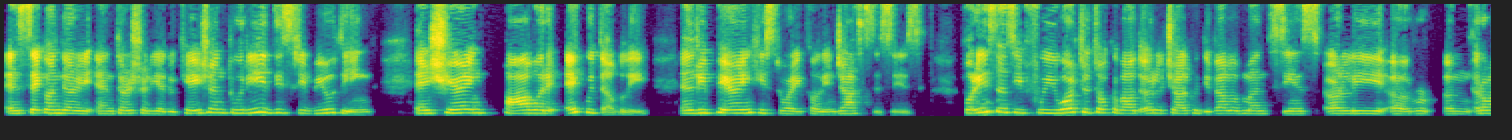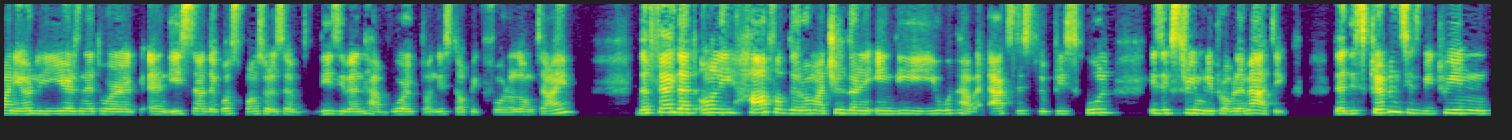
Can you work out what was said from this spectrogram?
and secondary and tertiary education to redistributing and sharing power equitably and repairing historical injustices. For instance, if we were to talk about early childhood development, since early uh, um, Romani Early Years Network and ISSA, the co-sponsors of this event, have worked on this topic for a long time. The fact that only half of the Roma children in the EU have access to preschool is extremely problematic. The discrepancies between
